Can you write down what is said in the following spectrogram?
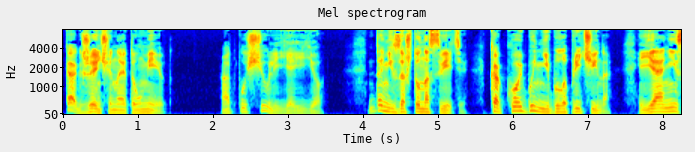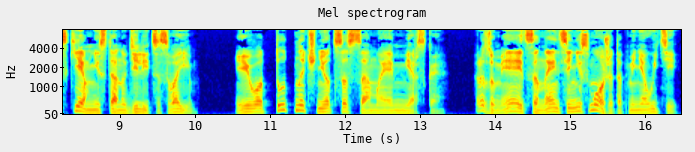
Как женщины это умеют? Отпущу ли я ее? Да ни за что на свете. Какой бы ни была причина. Я ни с кем не стану делиться своим. И вот тут начнется самое мерзкое. Разумеется, Нэнси не сможет от меня уйти.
